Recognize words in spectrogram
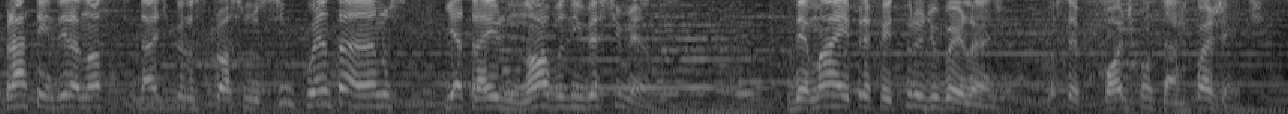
para atender a nossa cidade pelos próximos 50 anos e atrair novos investimentos. DEMAI e Prefeitura de Uberlândia, você pode contar com a gente.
